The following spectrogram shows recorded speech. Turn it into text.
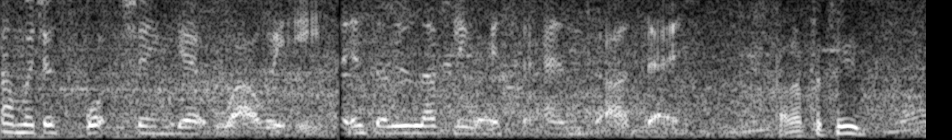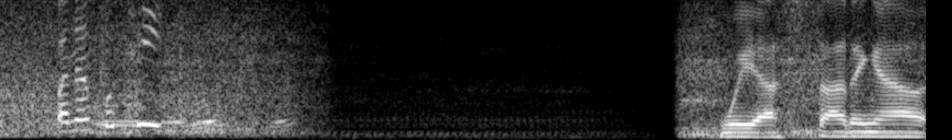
and we're just watching it while we eat. It's a lovely way to end our day. Bon appetit! Bon appetit! We are starting our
